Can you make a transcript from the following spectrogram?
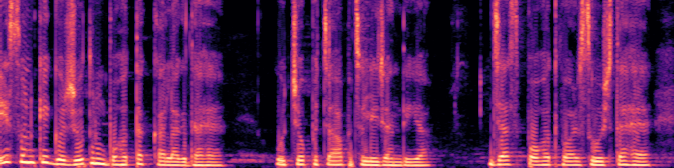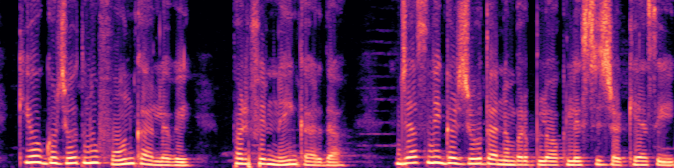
ਇਹ ਸੁਣ ਕੇ ਗੁਰਜੋਤ ਨੂੰ ਬਹੁਤ ਧੱਕਾ ਲੱਗਦਾ ਹੈ। ਉਹ ਚੁੱਪਚਾਪ ਚਲੀ ਜਾਂਦੀ ਆ। ਜਸ ਬਹੁਤ ਵਾਰ ਸੋਚਦਾ ਹੈ ਕਿ ਉਹ ਗੁਰਜੋਤ ਨੂੰ ਫੋਨ ਕਰ ਲਵੇ, ਪਰ ਫਿਰ ਨਹੀਂ ਕਰਦਾ। ਜਸ ਨੇ ਗੁਰਜੋਤ ਦਾ ਨੰਬਰ ਬਲੌਕ ਲਿਸਟ 'ਚ ਰੱਖਿਆ ਸੀ।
